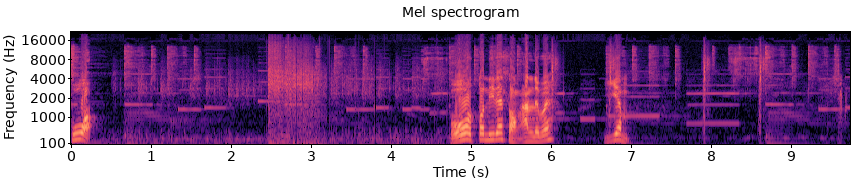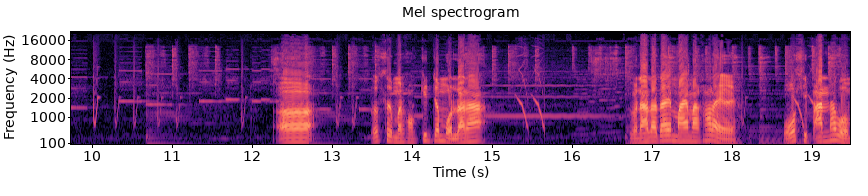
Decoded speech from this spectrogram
หัวโอ้ต้นนี้ได้สองอันเลยเว้ย เยี่ยม เอ่อรู้สึกเหมือนของกินจะหมดแล้วนะวันนั้นเราได้ไม้มาเท่าไหร่เอ่ย โอ้สิบอันครับผม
